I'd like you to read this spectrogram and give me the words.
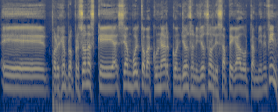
eh, por ejemplo, personas que se han vuelto a vacunar con Johnson y Johnson les ha pegado también. En fin,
